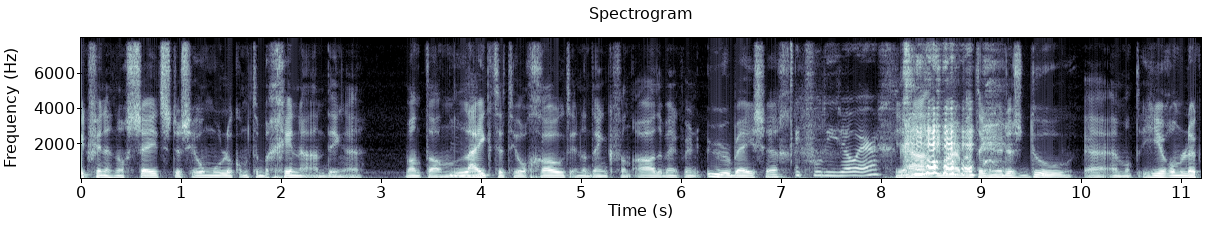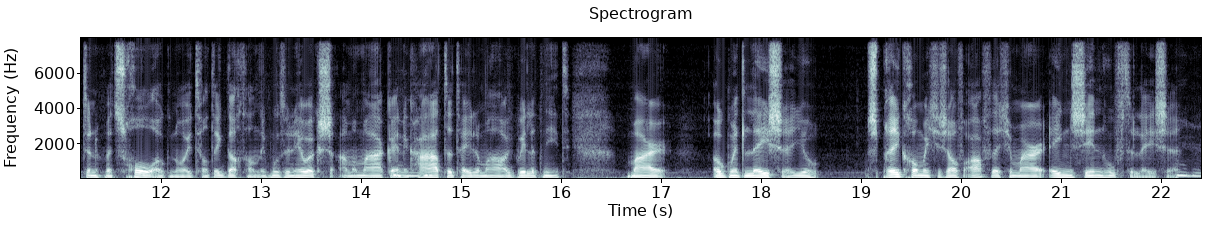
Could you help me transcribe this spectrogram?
ik vind het nog steeds dus heel moeilijk om te beginnen aan dingen. Want dan Mhm. lijkt het heel groot en dan denk ik van, oh, dan ben ik weer een uur bezig. Ik voel die zo erg. Ja, maar wat ik nu dus doe, eh, en want hierom lukte het met school ook nooit. Want ik dacht dan, ik moet een heel examen maken en ik Mhm. haat het helemaal, ik wil het niet. Maar ook met lezen, je spreek gewoon met jezelf af dat je maar één zin hoeft te lezen. Mhm.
